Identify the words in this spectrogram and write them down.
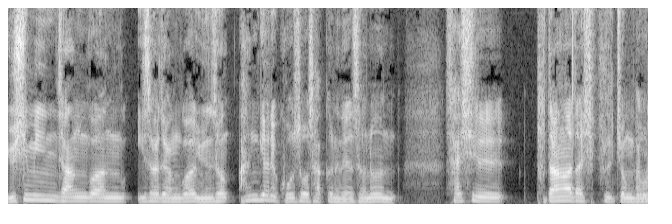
유시민 장관 이사장과 윤석 한결의 고소 사건에 대해서는 사실 부당하다 싶을 정도로.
